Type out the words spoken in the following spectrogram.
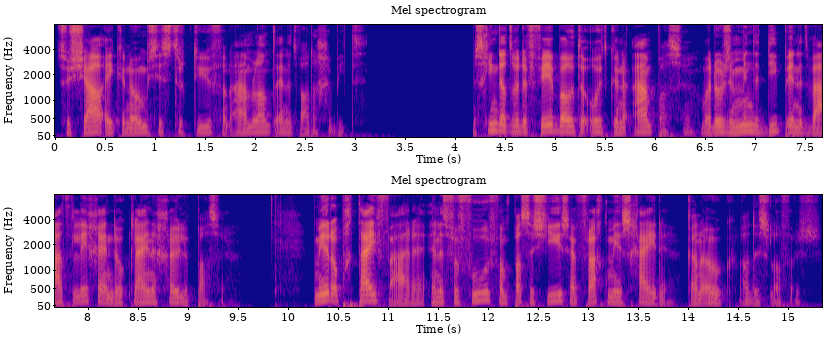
sociaal-economische structuur van Ameland en het Waddengebied. Misschien dat we de veerboten ooit kunnen aanpassen, waardoor ze minder diep in het water liggen en door kleine geulen passen. Meer op getij varen en het vervoer van passagiers en vracht meer scheiden, kan ook, al dus loffers.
